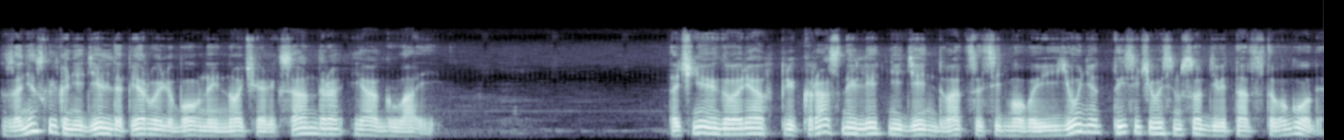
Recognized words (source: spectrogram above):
за несколько недель до первой любовной ночи Александра и Аглаи. Точнее говоря, в прекрасный летний день 27 июня 1819 года,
